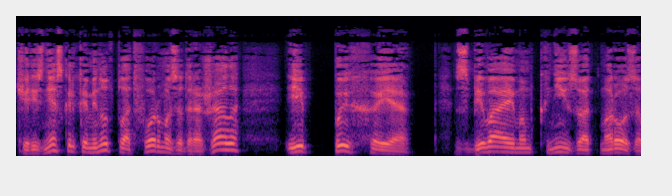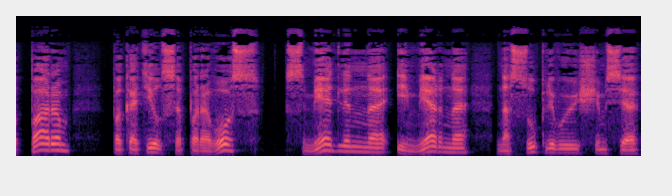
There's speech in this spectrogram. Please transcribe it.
Через несколько минут платформа задрожала, и, пыхая, сбиваемым к низу от мороза паром, покатился паровоз с медленно и мерно насупливающимся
